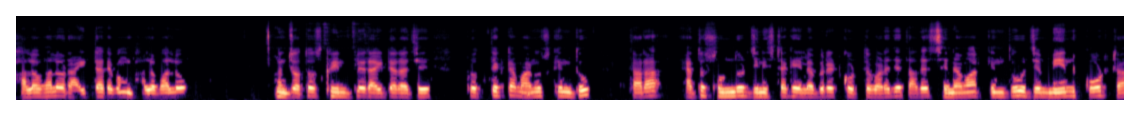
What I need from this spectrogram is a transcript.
ভালো ভালো রাইটার এবং ভালো ভালো যত স্ক্রিন প্লে রাইটার আছে, প্রত্যেকটা মানুষ কিন্তু তারা এত সুন্দর জিনিসটাকে এলাবোরেট করতে পারে যে তাদের সিনেমার কিন্তু যে মেন কোডটা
